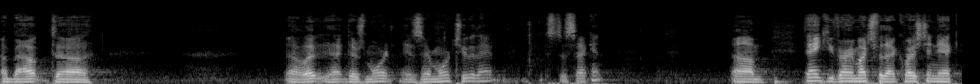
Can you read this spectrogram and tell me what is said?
about. Uh, oh, there's more. Is there more to that? Just a second. Um, thank you very much for that question, Nick.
